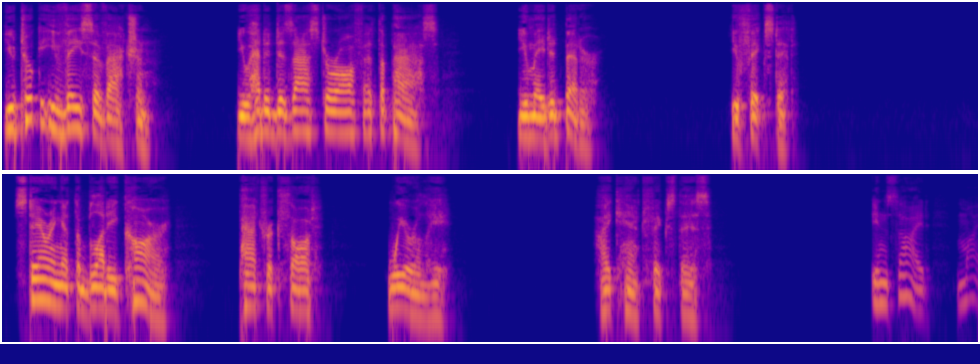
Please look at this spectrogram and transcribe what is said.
You took evasive action. You headed disaster off at the pass. You made it better. You fixed it. Staring at the bloody car, Patrick thought, wearily, I can't fix this. Inside, Mike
